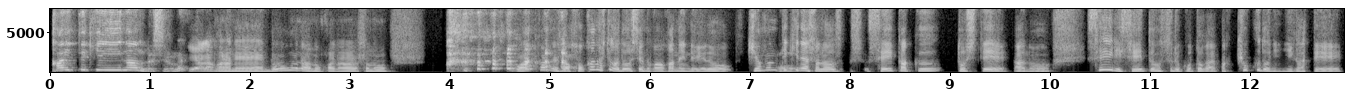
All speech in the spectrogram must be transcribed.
快適なんですよね。いや、だからね、どうなのかな、その、わかんないです。他の人がどうしてるのかわかんないんだけど、基本的なその性格として、あの、整理整頓することがやっぱ極度に苦手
